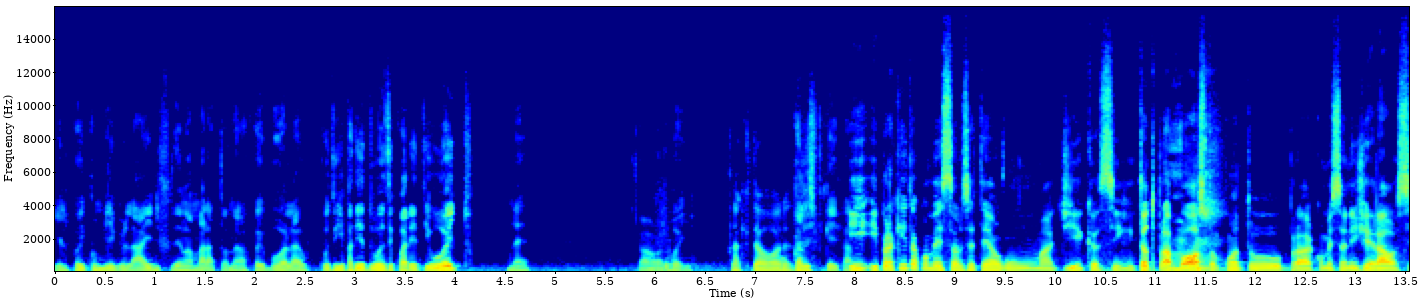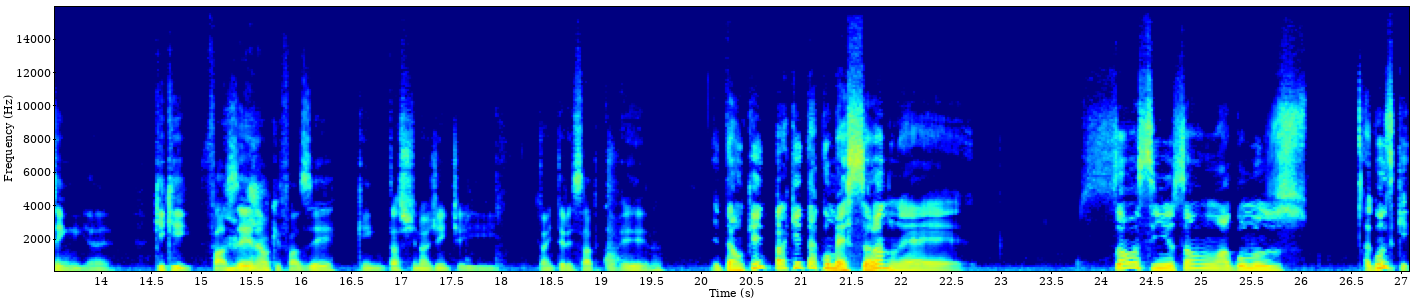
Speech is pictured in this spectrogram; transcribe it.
Ele foi comigo lá e fizemos uma maratona, ela foi boa lá. Eu consegui fazer 2h48, né? Da hora. Foi. Ah, que da hora. Para E, e para quem tá começando, você tem alguma dica, assim? Tanto pra Boston quanto pra começando em geral, assim? É, O que, que fazer, né? O que fazer? Quem tá assistindo a gente aí tá interessado em correr, né? Então, quem, para quem está começando, né, é- são assim, são alguns alguns que-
